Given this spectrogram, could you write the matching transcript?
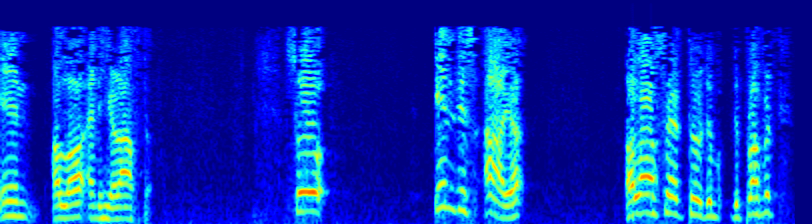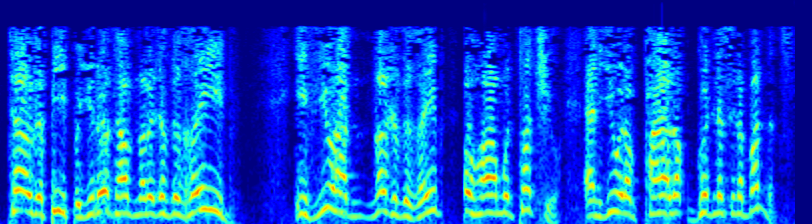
in Allah and hereafter. So, in this ayah, Allah said to the, the Prophet, Tell the people, you don't have knowledge of the ghaib. If you had knowledge of the ghaib, no harm would touch you, and you would have piled up goodness in abundance.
